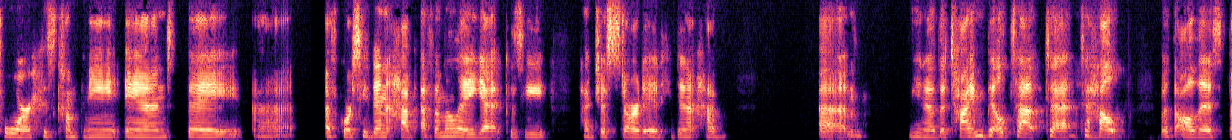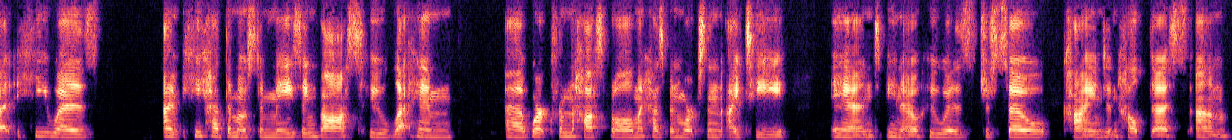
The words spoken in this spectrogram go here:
for his company, and they, uh, of course, he didn't have FMLA yet because he had just started. He didn't have, um, you know, the time built up to to Mhm. help with all this, but he was I, he had the most amazing boss who let him uh, work from the hospital. My husband works in IT, and you know who was just so kind and helped us um,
